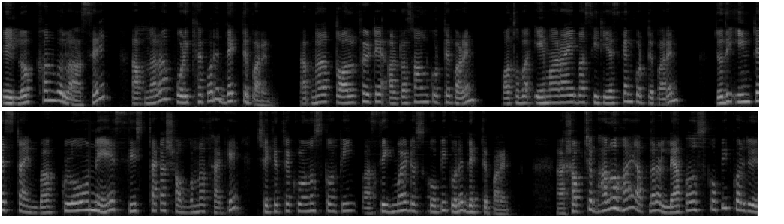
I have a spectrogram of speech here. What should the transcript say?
এই লক্ষণগুলো আছে, আপনারা পরীক্ষা করে দেখতে পারেন। আপনারা তলপেটে আল্ট্রাসাউন্ড করতে পারেন অথবা এমআরআই বা সিটি স্ক্যান করতে পারেন। যদি ইনটেস্টাইন বা ক্লোনে সিস্ট থাকার সম্ভাবনা থাকে, সেক্ষেত্রে ক্লোনোস্কোপি বা সিগমাইডোস্কোপি করে দেখতে পারেন। আর সবচেয়ে ভালো হয় আপনারা ল্যাপারোস্কোপি করে যদি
